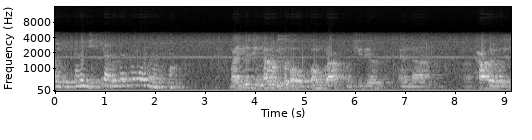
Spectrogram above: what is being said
上げていくために一が分割法を行いました By using non-resorbable bone graft material and uh, uh, covered with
